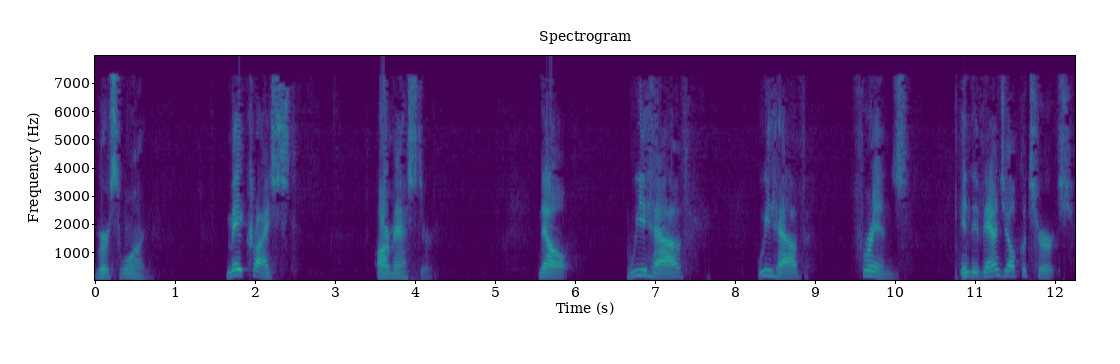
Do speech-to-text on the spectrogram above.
verse 1. Make Christ our master. Now, we have, we have friends in the evangelical church,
